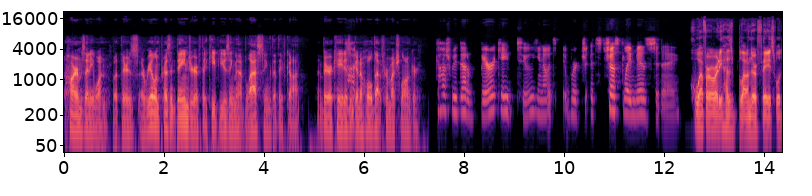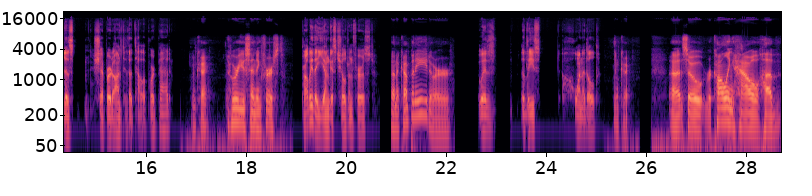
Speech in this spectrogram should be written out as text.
harms anyone, but there's a real and present danger if they keep using that blasting that they've got. The barricade isn't going to hold up for much longer. Gosh, we've got a barricade too. You know, it's we're j- it's just Les Mis today. Whoever already has blood on their face will just shepherd onto the teleport pad. Okay. Who are you sending first? Probably the youngest children first, Unaccompanied or with at least one adult. Okay. Uh, so, recalling how Hub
